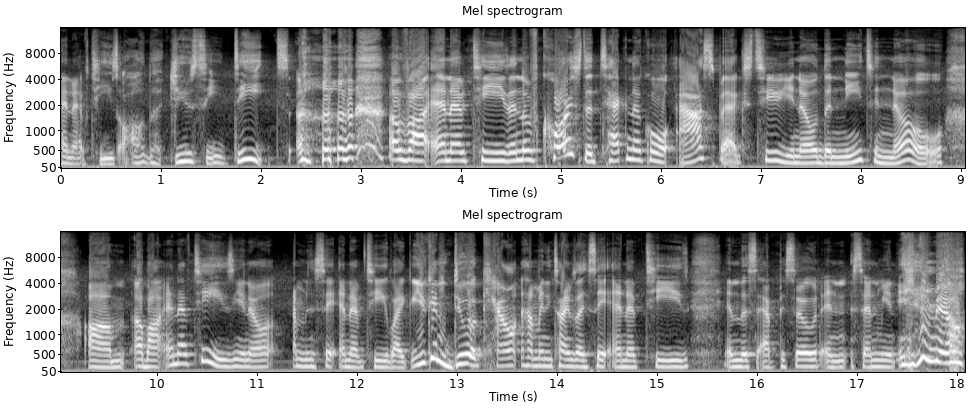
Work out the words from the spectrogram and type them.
NFTs, all the juicy deets about NFTs, and of course the technical aspects too. You know, the need to know um, about NFTs. You know, I'm gonna say NFT. Like you can do a count how many times I say NFTs in this episode and send me an email.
